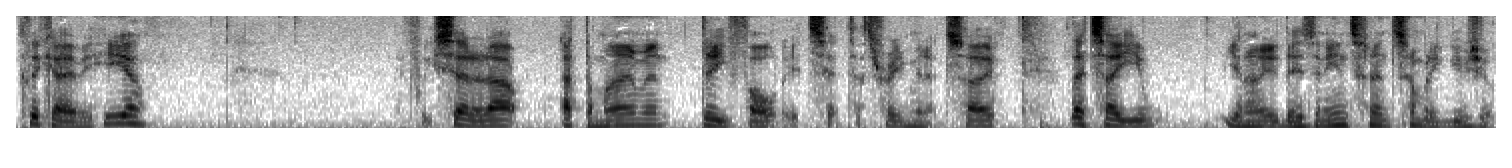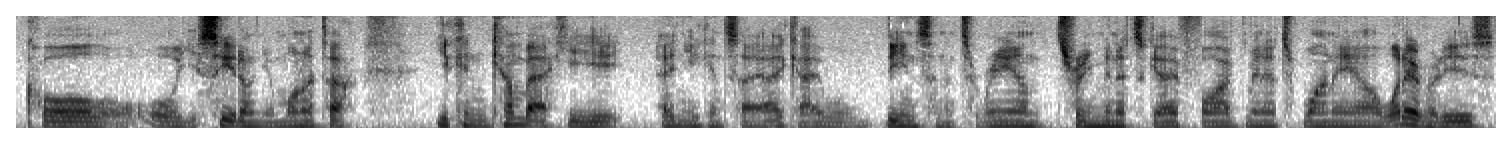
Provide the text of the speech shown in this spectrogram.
click over here if we set it up at the moment default it's set to three minutes so let's say you you know there's an incident somebody gives you a call or, or you see it on your monitor you can come back here and you can say okay well the incident's around three minutes ago five minutes one hour whatever it is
